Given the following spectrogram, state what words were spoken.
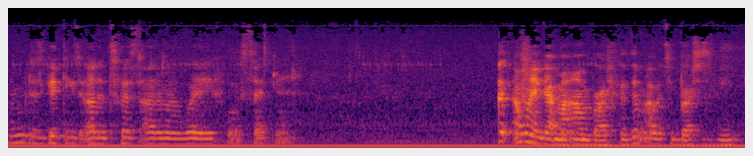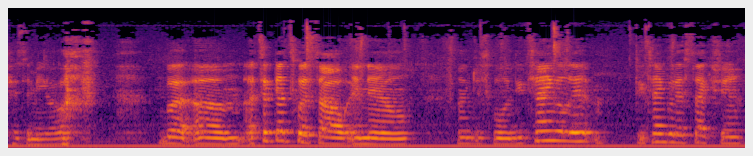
let me just get these other twists out of my way for a second. I went and got my arm brush because them other two brushes be pissing me off. but um, I took that twist out and now I'm just going to detangle it, detangle this section,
